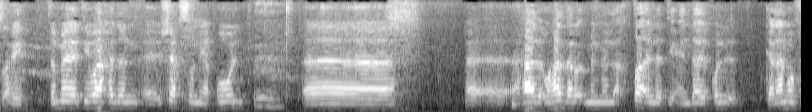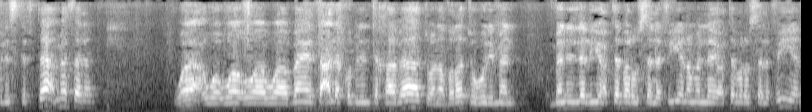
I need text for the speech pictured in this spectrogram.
صحيح. ثم يأتي واحد شخص يقول آه آه هذا وهذا من الأخطاء التي عنده. يقول كلامه في الاستفتاء مثلا. وما يتعلق بالانتخابات ونظرته لمن من الذي يعتبر سلفيا ومن لا يعتبر سلفيا.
